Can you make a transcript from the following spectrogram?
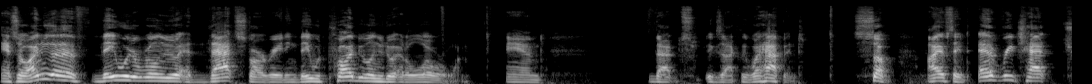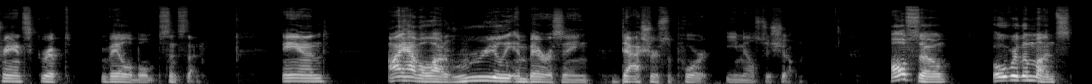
And so I knew that if they were willing to do it at that star rating, they would probably be willing to do it at a lower one. And that's exactly what happened. So I have saved every chat transcript available since then. And I have a lot of really embarrassing Dasher support emails to show. Also, over the months,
